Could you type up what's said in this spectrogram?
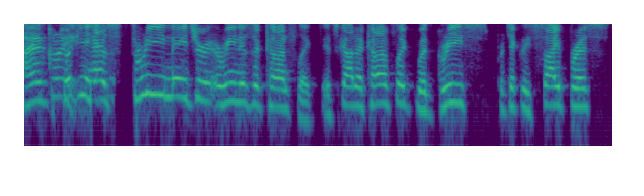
I agree. Turkey has three major arenas of conflict. It's got a conflict with Greece, particularly Cyprus.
